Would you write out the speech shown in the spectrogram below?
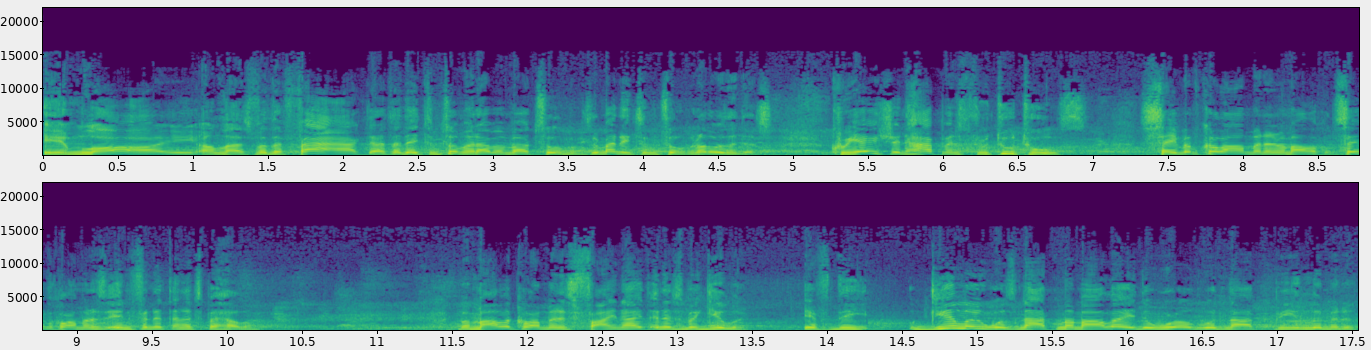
Unless for the fact that the tzimtzum rabban vatzum. So many tzimtzum. In other words, like this: creation happens through two tools: save of kalam and mamalak. Save of kalam is infinite and it's behelim. Mamalak kalam is finite and it's begilui. If the gilui was not mamale, the world would not be limited.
